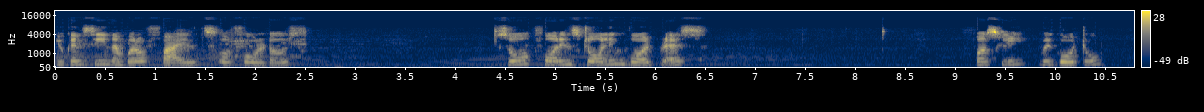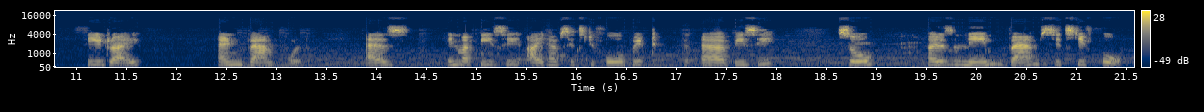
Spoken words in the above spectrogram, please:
You can see number of files or folders. So for installing WordPress firstly we go to C drive and WAMP folder. As in my PC I have 64 bit uh, PC so here is the name WAMP64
